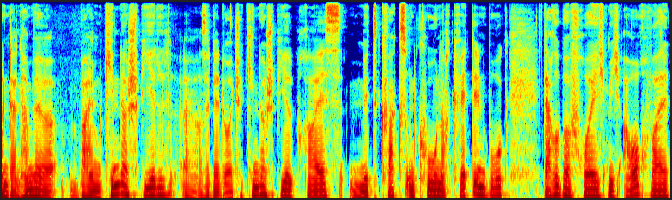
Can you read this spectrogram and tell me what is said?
Und dann haben wir beim Kinderspiel, äh, also der Deutsche Kinderspielpreis mit Quacks und Co. nach Quedlinburg. Darüber freue ich mich auch, weil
